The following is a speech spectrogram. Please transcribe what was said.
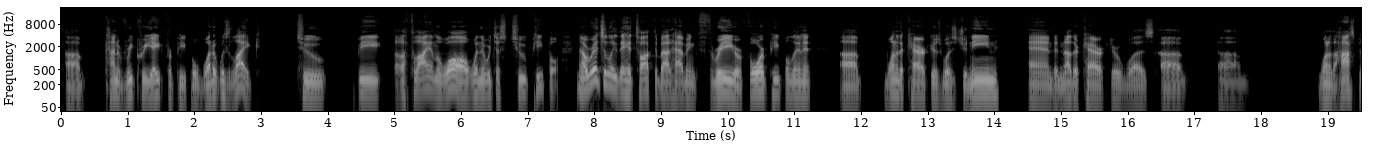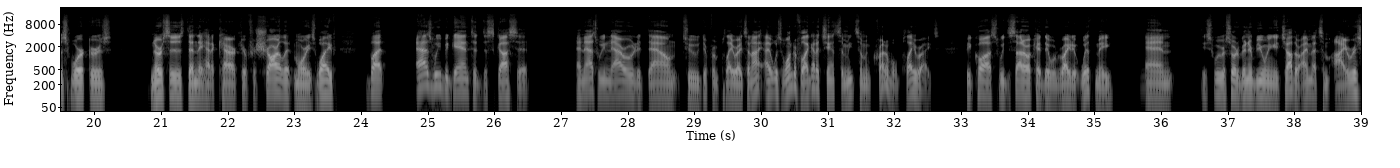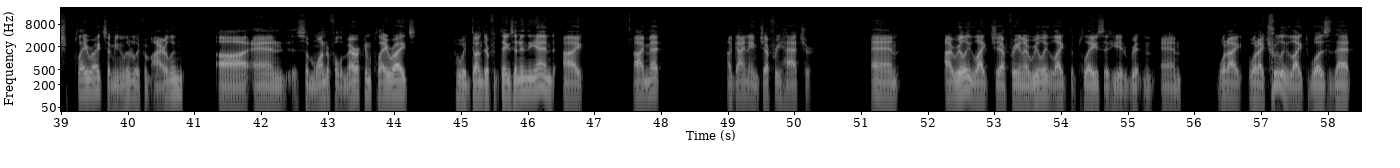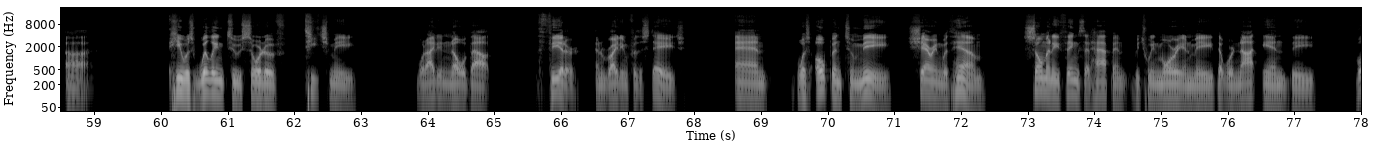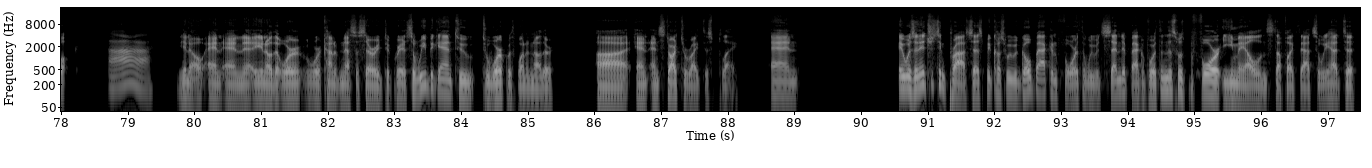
um, kind of recreate for people what it was like to be a fly on the wall when there were just two people. Now, originally they had talked about having three or four people in it. Uh, one of the characters was Janine, and another character was uh, um, one of the hospice workers, nurses. Then they had a character for Charlotte, Morrie's wife. But as we began to discuss it, and as we narrowed it down to different playwrights, and I, I was wonderful. I got a chance to meet some incredible playwrights because we decided, okay, they would write it with me, mm-hmm. and we were sort of interviewing each other. I met some Irish playwrights. I mean, literally from Ireland, uh, and some wonderful American playwrights who had done different things. And in the end, I I met a guy named Jeffrey Hatcher, and I really liked Jeffrey and I really liked the plays that he had written. And what I what I truly liked was that uh, he was willing to sort of teach me what I didn't know about theater and writing for the stage and was open to me sharing with him so many things that happened between Morrie and me that were not in the book. Ah. You know, and and uh, you know that were were kind of necessary to create. So we began to to work with one another, uh, and and start to write this play. And it was an interesting process because we would go back and forth and we would send it back and forth. And this was before email and stuff like that. So we had to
